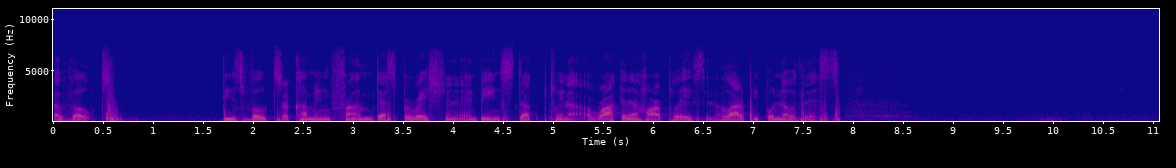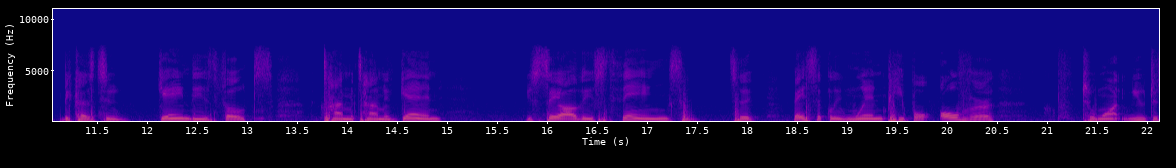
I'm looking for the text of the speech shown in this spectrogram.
a vote. These votes are coming from desperation and being stuck between a rock and a hard place, and a lot of people know this. Because to gain these votes, time and time again, you say all these things to basically win people over to want you to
